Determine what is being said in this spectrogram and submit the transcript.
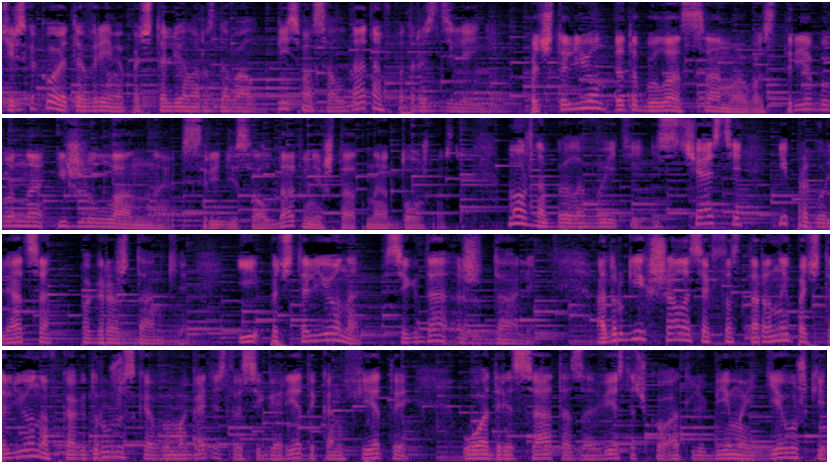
Через какое-то время почтальон раздавал письма солдатам в подразделении. Почтальон – это была самая востребованная и желанная среди солдат внештатная должность. Можно было выйти из части и прогуляться по гражданке. И почтальона всегда ждали. О других шалостях со стороны почтальонов, как дружеское вымогательство сигареты, конфеты у адресата за весточку от любимой девушки,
